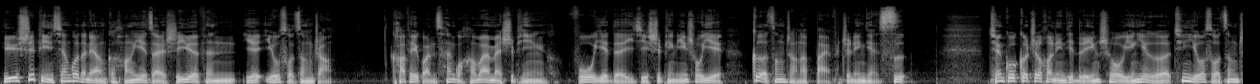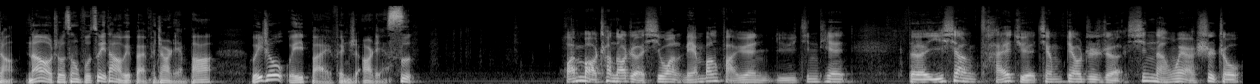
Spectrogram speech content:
与食品相关的两个行业在十一月份也有所增长。咖啡馆、餐馆和外卖食品服务业的以及食品零售业各增长了百分之零点四。全国各州和领地的零售营业额均有所增长，南澳洲增幅最大为百分之二点八，维州为百分之二点四。环保倡导者希望联邦法院于今天的一项裁决将标志着新南威尔士州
